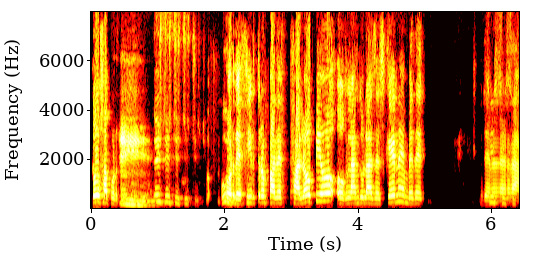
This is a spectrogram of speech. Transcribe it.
todos a por ti. Por decir trompa de falopio o glándulas de esquena en vez de. De verdad.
